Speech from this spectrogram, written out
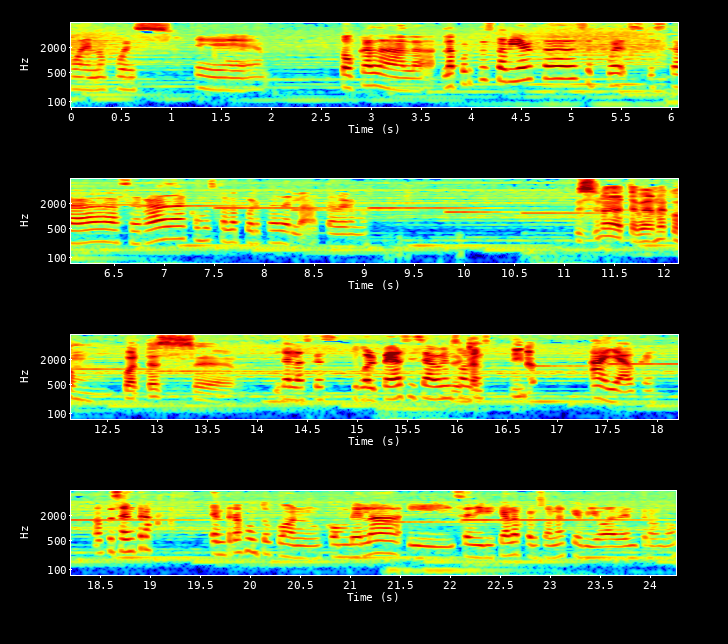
Bueno, pues eh, toca la, la, la puerta está abierta, se puede, está cerrada, ¿cómo está la puerta de la taberna? Pues es una taberna con puertas eh, De las que golpeas y se abren de solas. cantina. Ah, ya, ok. Ah, pues entra. Entra junto con, con Vela y se dirige a la persona que vio adentro, ¿no?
